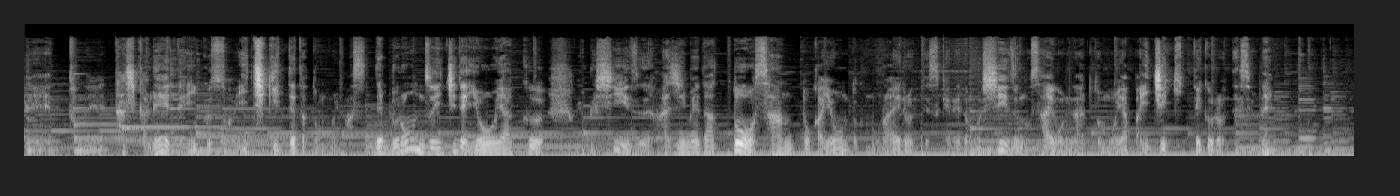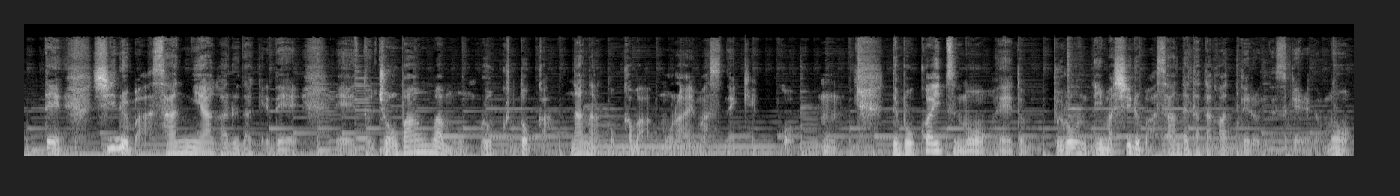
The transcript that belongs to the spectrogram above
えー、っとね、確か 0. いくつとか1切ってたと思います。で、ブロンズ1でようやく、これシーズン初めだと3とか4とかもらえるんですけれども、シーズンの最後になるともうやっぱ1切ってくるんですよね。で、シルバー3に上がるだけで、えっ、ー、と、序盤はもう6とか7とかはもらえますね、結構。うん。で、僕はいつも、えっ、ー、と、ブロン、今シルバー3で戦ってるんですけれども、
